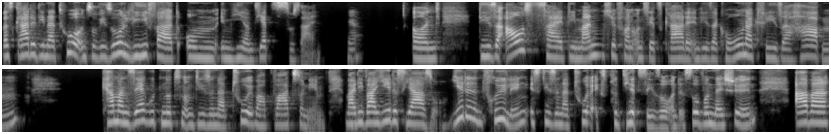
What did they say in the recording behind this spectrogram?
was gerade die Natur uns sowieso liefert, um im Hier und Jetzt zu sein. Ja. Und diese Auszeit, die manche von uns jetzt gerade in dieser Corona-Krise haben, kann man sehr gut nutzen, um diese Natur überhaupt wahrzunehmen. Weil die war jedes Jahr so. Jeden Frühling ist diese Natur, explodiert sie so und ist so wunderschön. Aber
